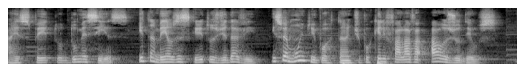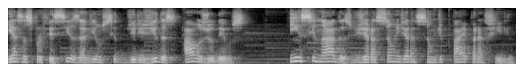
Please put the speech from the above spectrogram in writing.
a respeito do Messias e também aos escritos de Davi. Isso é muito importante porque ele falava aos judeus e essas profecias haviam sido dirigidas aos judeus e ensinadas de geração em geração, de pai para filho.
